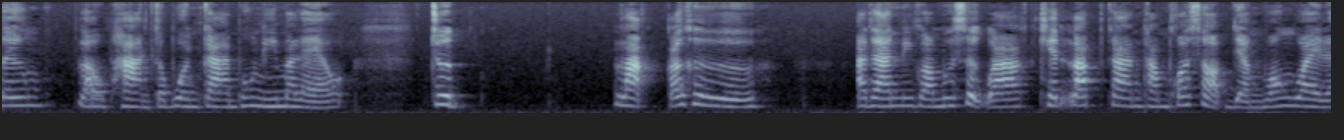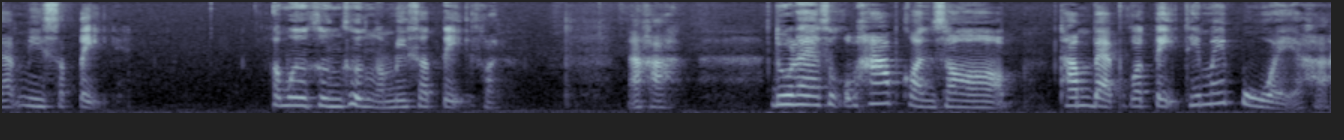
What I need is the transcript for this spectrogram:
ซึ่งเราผ่านกระบวนการพวกนี้มาแล้ว จุดหลักก็คือ อาจารย์มีความรู้สึกว่าเคล็ดลับการทำข้อสอบอย่างว่องไวและมีสติเอามือคึงๆอะมีสติก่อนนะคะ ดูแลสุขภาพก่อนสอบทำแบบปกติที่ไม่ป่วยอะค่ะ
